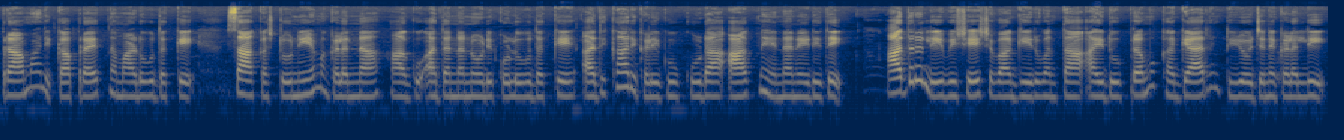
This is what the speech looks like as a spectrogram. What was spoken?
ಪ್ರಾಮಾಣಿಕ ಪ್ರಯತ್ನ ಮಾಡುವುದಕ್ಕೆ ಸಾಕಷ್ಟು ನಿಯಮಗಳನ್ನು ಹಾಗೂ ಅದನ್ನು ನೋಡಿಕೊಳ್ಳುವುದಕ್ಕೆ ಅಧಿಕಾರಿಗಳಿಗೂ ಕೂಡ ಆಜ್ಞೆಯನ್ನು ನೀಡಿದೆ. ಅದರಲ್ಲಿ ವಿಶೇಷವಾಗಿ ಇರುವಂಥ ಐದು ಪ್ರಮುಖ ಗ್ಯಾರಂಟಿ ಯೋಜನೆಗಳಲ್ಲಿ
